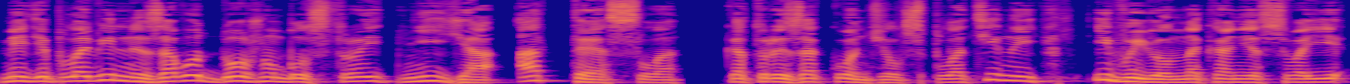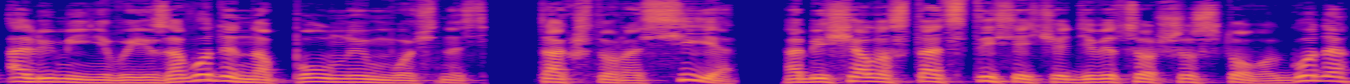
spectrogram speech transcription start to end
медиплавильный завод должен был строить не я, а Тесла, который закончил с плотиной и вывел, наконец, свои алюминиевые заводы на полную мощность. Так что Россия обещала стать с 1906 года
